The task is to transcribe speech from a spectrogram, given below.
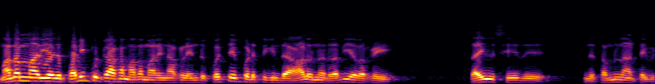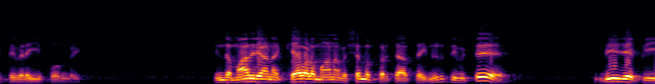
மதம் மாறியது படிப்புக்காக மதம் மாறினார்கள் என்று கொச்சைப்படுத்துகின்ற ஆளுநர் ரவி அவர்கள் தயவு செய்து இந்த தமிழ்நாட்டை விட்டு விலகி போங்கள். இந்த மாதிரியான கேவலமான விஷம பிரச்சாரத்தை நிறுத்திவிட்டு பிஜேபி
